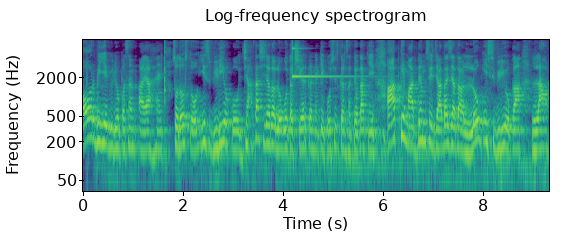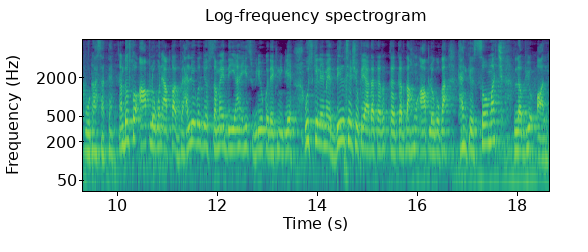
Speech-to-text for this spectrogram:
और भी ये वीडियो पसंद आया है सो दोस्तों इस वीडियो को ज़्यादा से ज़्यादा लोगों तक शेयर करने की कोशिश कर सकते हो ताकि आपके माध्यम से ज़्यादा से ज़्यादा लोग इस वीडियो का लाभ उठा सकते हैं। दोस्तों आप लोगों ने आपका वैल्यूएबल जो समय दिया है इस वीडियो को देखने के लिए उसके लिए मैं दिल से शुक्रिया अदा कर, कर, करता हूँ आप लोगों का। Thank you so much love you all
